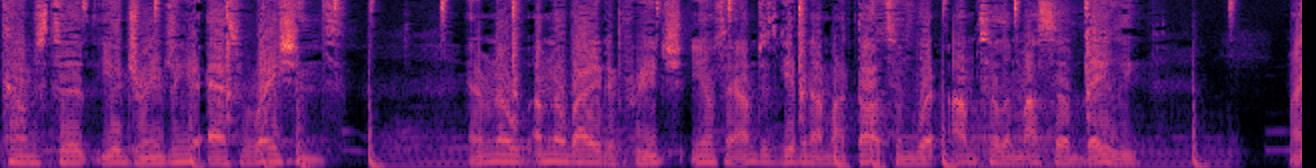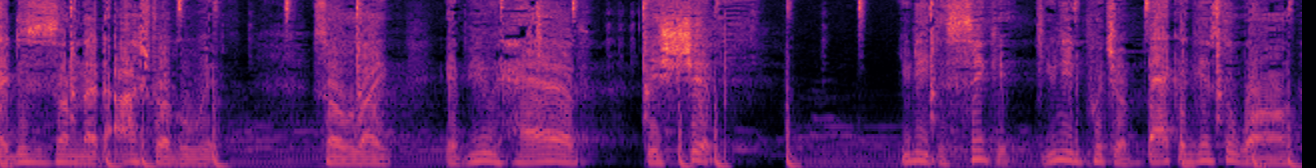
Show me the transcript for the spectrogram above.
comes to your dreams and your aspirations. And I'm no, I'm nobody to preach. You know what I'm saying? I'm just giving out my thoughts and what I'm telling myself daily. Right? This is something that I struggle with. So like, if you have this ship, you need to sink it. You need to put your back against the wall.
